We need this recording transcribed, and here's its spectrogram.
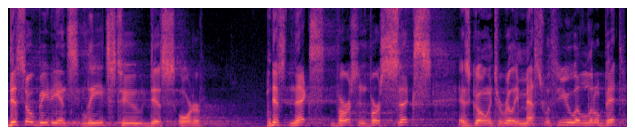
Disobedience leads to disorder. This next verse, in verse 6, is going to really mess with you a little bit.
